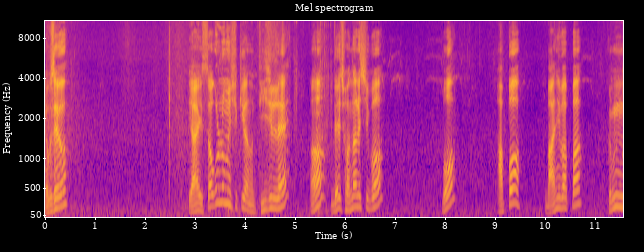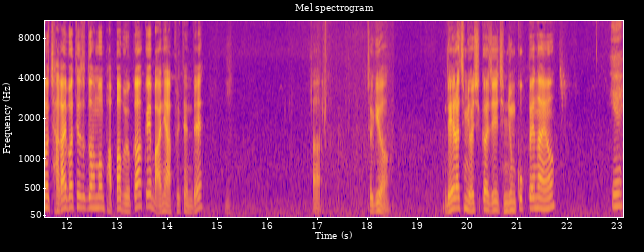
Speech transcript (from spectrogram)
여보세요? 야, 이 썩을 놈의 새끼야, 너 뒤질래? 어? 내 전화를 씹어? 뭐? 바빠? 많이 바빠? 그러면 너 자갈밭에서도 한번 바빠 볼까? 꽤 많이 아플 텐데. 아, 저기요. 내일 아침 10시까지 짐 좀 꼭 빼놔요. 예.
